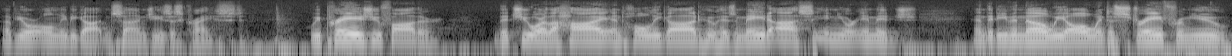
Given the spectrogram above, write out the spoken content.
of your only begotten Son, Jesus Christ. We praise you, Father, that you are the high and holy God who has made us in your image, and that even though we all went astray from you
